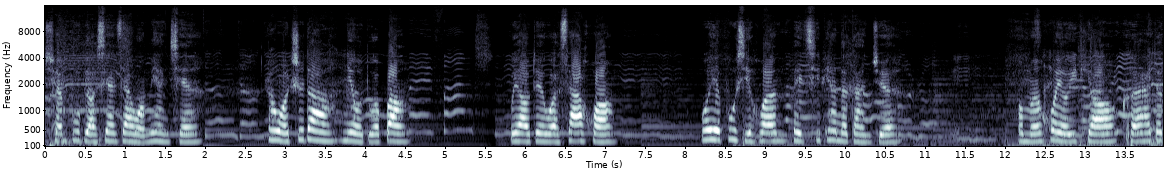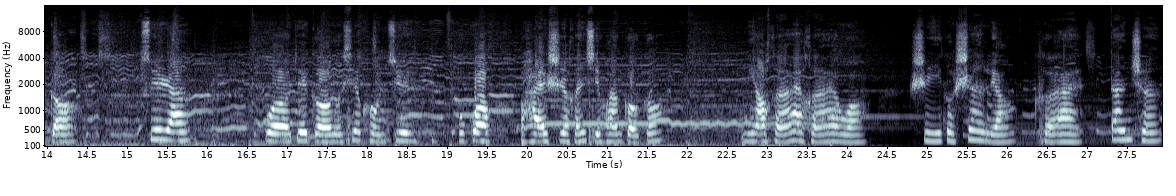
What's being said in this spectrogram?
全部表现在我面前，让我知道你有多棒。不要对我撒谎，我也不喜欢被欺骗的感觉。我们会有一条可爱的狗，虽然我对狗有些恐惧，不过我还是很喜欢狗狗。你要很爱很爱我，是一个善良、可爱、单纯、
